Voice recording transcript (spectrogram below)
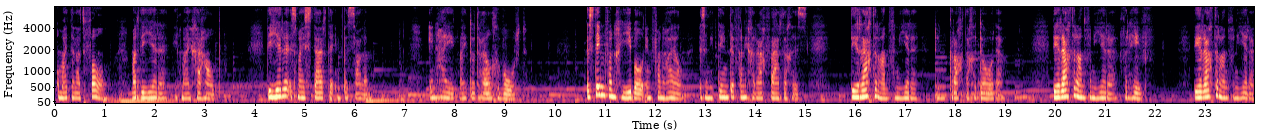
om my te laat val, maar die Here het my gehelp. Die Here is my sterkte en psalm en hy het my tot heil geword. 'n Stem van gejubel en van heil is in die tente van die geregverdiges. Die regterhand van die Here doen kragtige dade. Die regterhand van die Here verhef. Die regterhand van die Here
